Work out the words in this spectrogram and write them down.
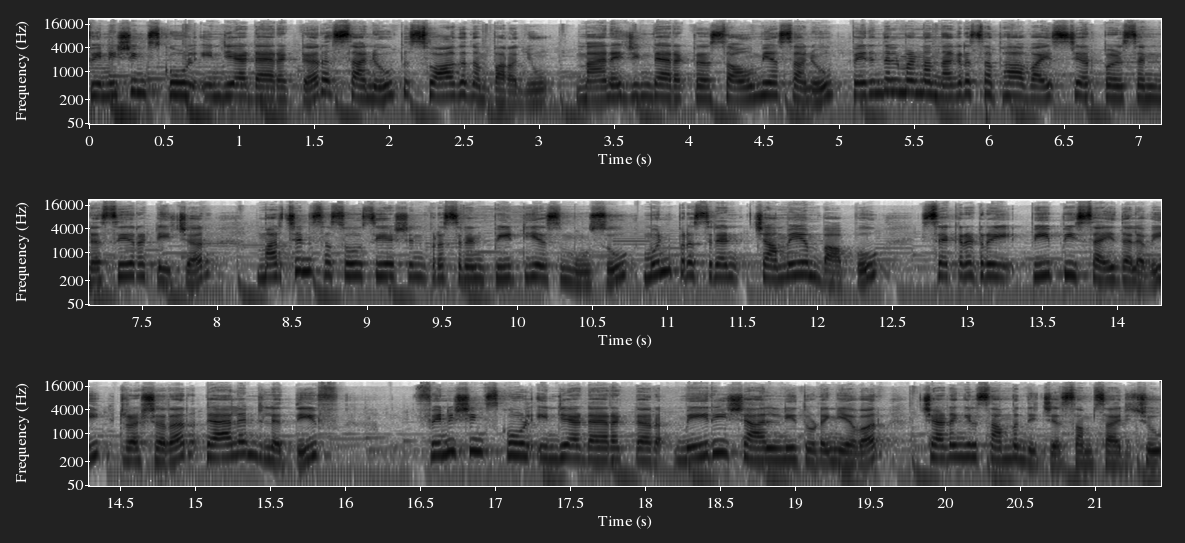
finishing school India director Sanoop സ്വാഗതം പറഞ്ഞു. മാനേജിംഗ് ഡയറക്ടർ സൗമ്യ സനൂപ് പെരിന്തൽമണ്ണ നഗരസഭ vice chairperson Naseera teacher merchants association president P T S Moosu മുൻ president Chamayam Bappu secretary P P Saithalavi treasurer talent Latheef finishing school India director Mary Shalini തുടങ്ങിയവർ ചടങ്ങിൽ സംബന്ധിച്ച് സംസാരിച്ചു.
